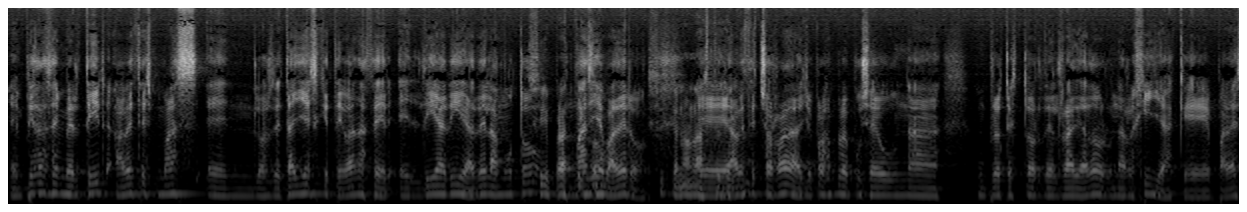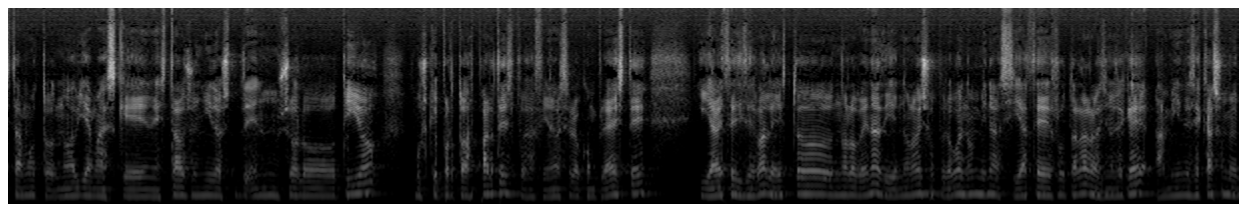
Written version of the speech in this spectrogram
empiezas a invertir a veces más en los detalles que te van a hacer el día a día de la moto más llevadero. Eh, a veces chorradas. Yo, por ejemplo, le puse una, un protector del radiador, una rejilla, que para esta moto no había más que en Estados Unidos en un solo tío. Busqué por todas partes, pues al final se lo compré a este y a veces dices, vale, esto no lo ve nadie, no lo eso, pero bueno, mira, si haces ruta larga y no sé qué, a mí en ese caso me,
